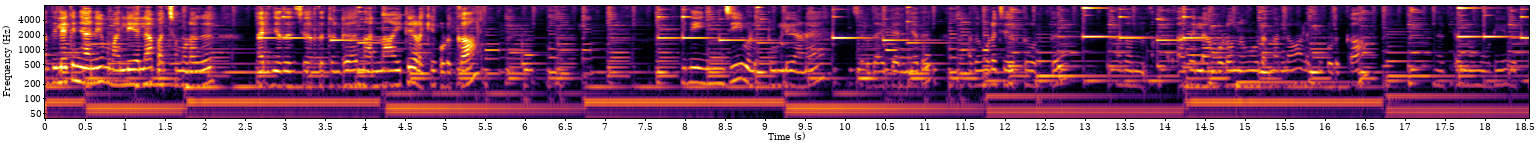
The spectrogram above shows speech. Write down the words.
അതിലേക്ക് ഞാൻ മല്ലിയില പച്ചമുളക് അരിഞ്ഞത് ചേർത്തിട്ടുണ്ട്. നന്നായിട്ട് ഇളക്കി കൊടുക്കുക പിന്നെ ഇഞ്ചി വെളുത്തുള്ളിയാണ് ചെറുതായിട്ട് അരിഞ്ഞത്. അതും കൂടെ ചേർത്ത് കൊടുത്ത് അതൊന്ന് അതെല്ലാം കൂടെ ഒന്നും കൂടെ നല്ലോണം ഇളക്കി കൊടുക്കുക എന്നിട്ടൊന്ന് മൂടി വെക്കാം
